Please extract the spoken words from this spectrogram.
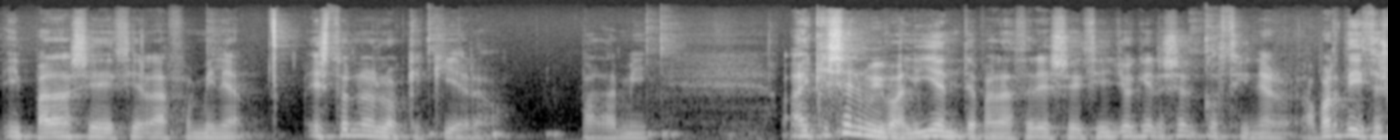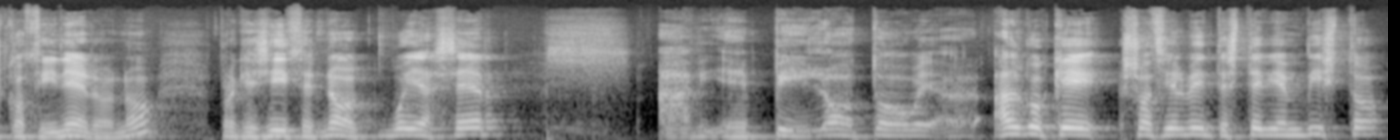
y pararse y decir a la familia: Esto no es lo que quiero para mí. Hay que ser muy valiente para hacer eso. Y decir, yo quiero ser cocinero. Aparte dices cocinero, ¿no? Porque si dices, no, voy a ser eh, piloto, algo que socialmente esté bien visto,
